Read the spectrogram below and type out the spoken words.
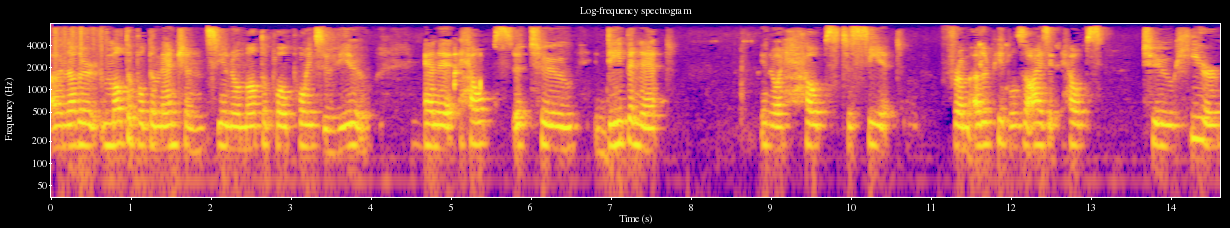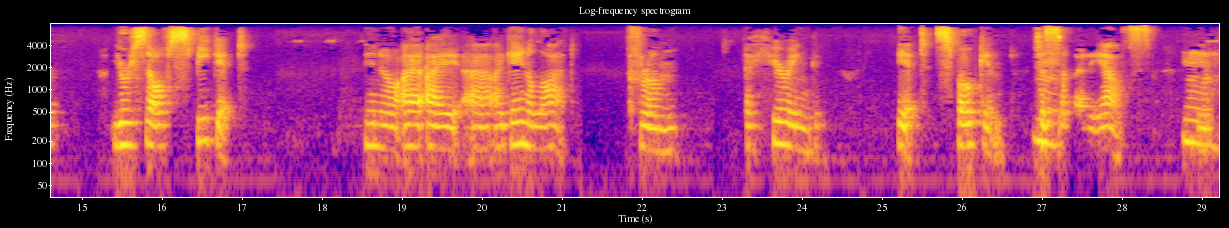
another multiple dimensions, you know, multiple points of view. And it helps to deepen it. You know, it helps to see it from other people's eyes. It helps to hear yourself speak it. You know, I, I, uh, I gain a lot from hearing it spoken to mm. somebody else. Mm.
